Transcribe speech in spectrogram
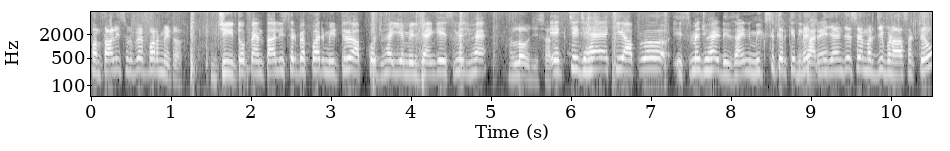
पैंतालीस रूपए पर मीटर। जी तो पैंतालीस रूपए पर मीटर आपको जो है ये मिल जाएँगे। इसमें जो है लो जी सर। एक चीज़ है कि आप इसमें जो है डिज़ाइन मिक्स करके दिखा रहे हैं। डिज़ाइन जैसे मर्ज़ी बना सकते हो।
